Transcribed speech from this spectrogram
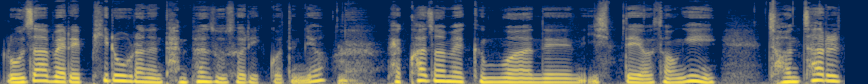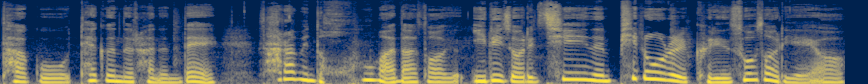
로자벨의 피로라는 단편 소설이 있거든요. 네. 백화점에 근무하는 20대 여성이 전차를 타고 퇴근을 하는데 사람이 너무 많아서 이리저리 치이는 피로를 그린 소설이에요.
